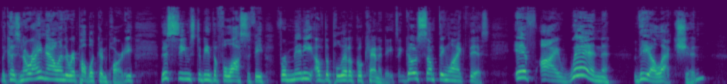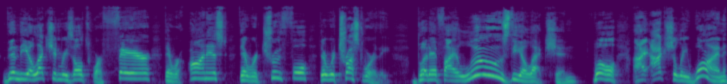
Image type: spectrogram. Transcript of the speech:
Because no, right now in the Republican Party, this seems to be the philosophy for many of the political candidates. It goes something like this. If I win the election, then the election results were fair, they were honest, they were truthful, they were trustworthy. But if I lose the election, well, I actually won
